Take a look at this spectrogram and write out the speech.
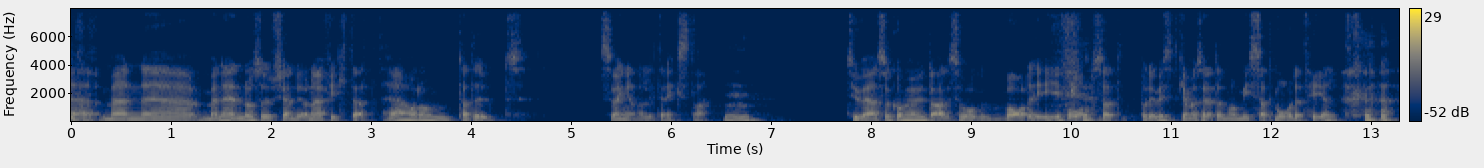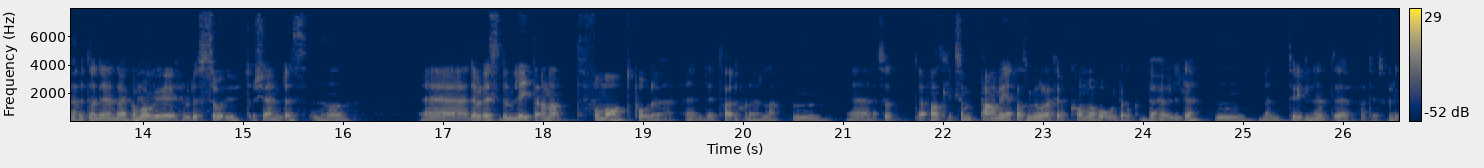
Eh, men, eh, men ändå så kände jag när jag fick det att här har de tagit ut svängarna lite extra. Mm. Tyvärr så kommer jag inte alls ihåg var det är ifrån. så att på det viset kan man säga att de har missat målet helt. Utan det enda jag kommer ihåg är hur det såg ut och kändes. Eh, det var dessutom lite annat format på det än det traditionella. Mm. Eh, så det fanns liksom parametrar som gjorde att jag kom ihåg det och behöll det. Mm. Men tydligen inte att jag skulle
